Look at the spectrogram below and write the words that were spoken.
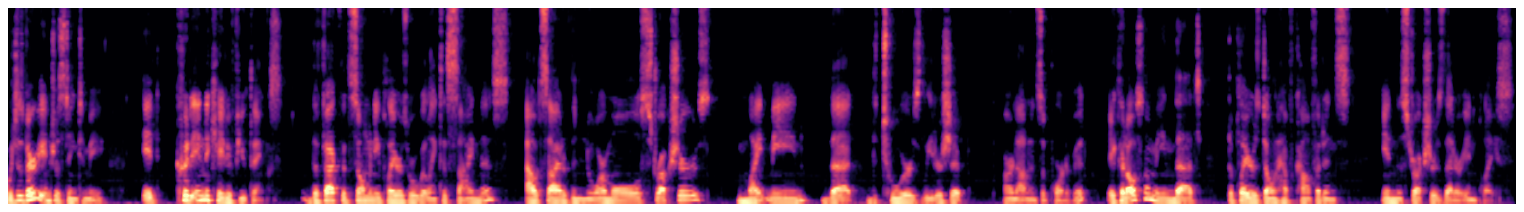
which is very interesting to me. It could indicate a few things. The fact that so many players were willing to sign this outside of the normal structures might mean that the tour's leadership are not in support of it. It could also mean that the players don't have confidence in the structures that are in place.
